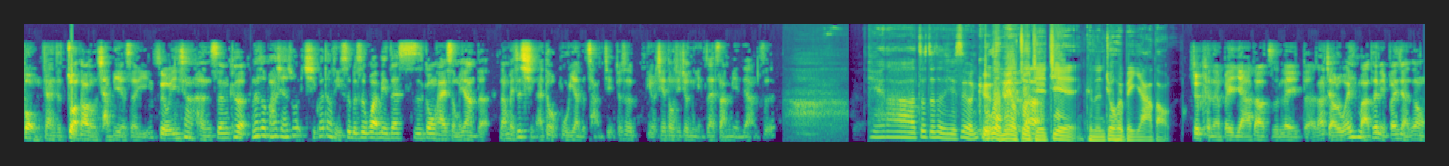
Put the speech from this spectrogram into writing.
嘣，这样子撞到了墙壁的声音，所以我印象很深刻。那时候爬起来说奇怪，到底是不是外面在施工还是什么样的？然后每次醒来都有不一样的场景，就是有些东西就粘在上面这样子。天啊，这真的也是很可怕。如果没有做结界，啊、可能就会被压到。就可能被压到之类的。然后，假如哎，马特，你分享这种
